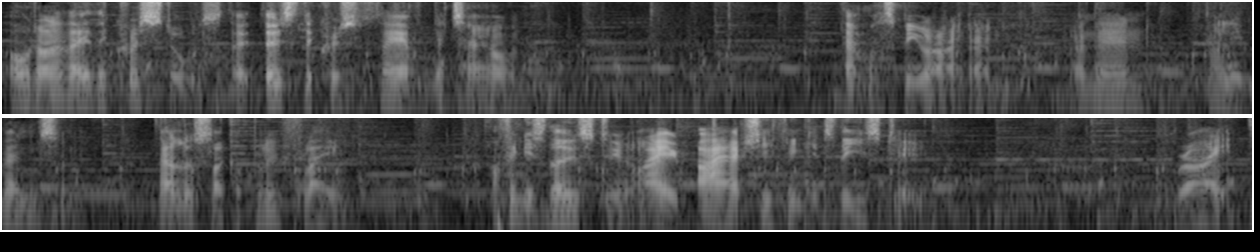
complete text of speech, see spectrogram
Hold on, are they the crystals? Th those are the crystals they have in the town. That must be right then. And then Alumentum. That looks like a blue flame. I think it's those two. I, I actually think it's these two. Right.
